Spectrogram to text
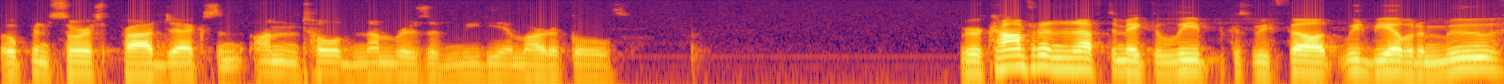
open source projects and untold numbers of Medium articles. We were confident enough to make the leap because we felt we'd be able to move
